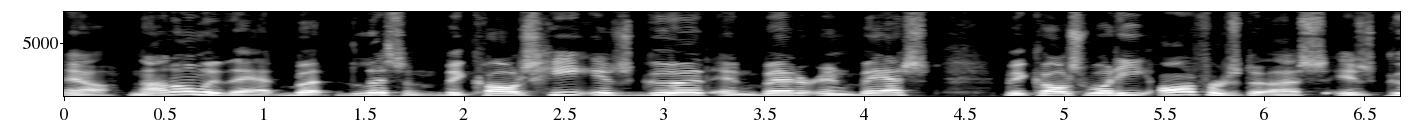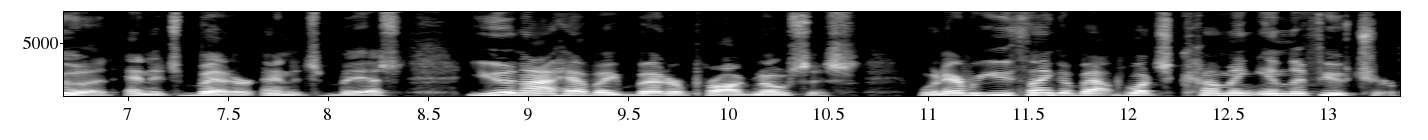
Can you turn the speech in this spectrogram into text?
Now, not only that, but listen, because He is good and better and best, because what He offers to us is good and it's better and it's best, you and I have a better prognosis. Whenever you think about what's coming in the future,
